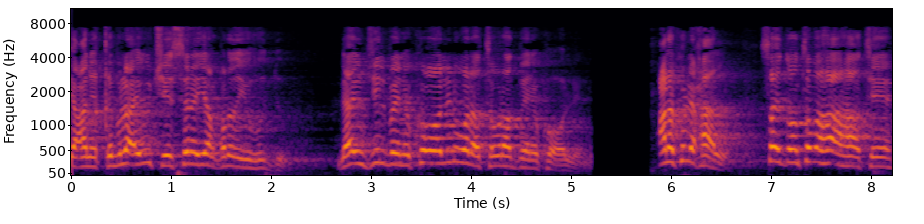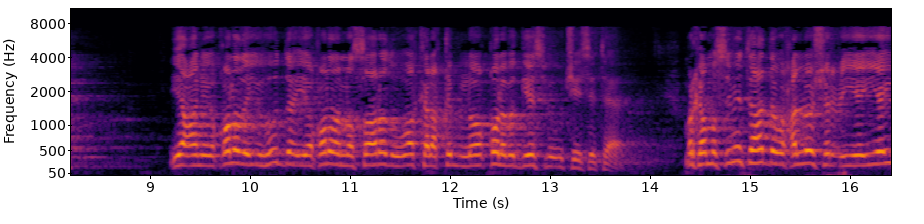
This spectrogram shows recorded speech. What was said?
yacni qiblo ay u jeesanayaan qolada yuhuuddu. Laa injiil bayna ku oolin walaa towraad bayna ku oolin. Calaa kulli xaal say doontaba ha ahaatee. Yacni qolada yuhuudda iyo qolada nasaaradu waa kala qiblo qolaba gees bay u jeesataa. Marka muslimiinta hadda waxaa loo sharciyeeyey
